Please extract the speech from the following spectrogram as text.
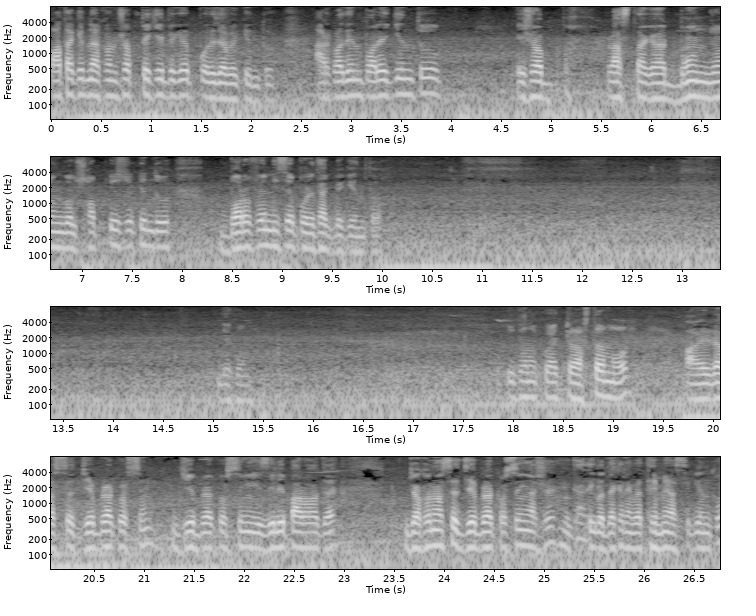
পাতা কিন্তু এখন সব পেকে পেকে পড়ে যাবে কিন্তু। আর কদিন পরে কিন্তু এসব রাস্তাঘাট, বন, জঙ্গল সব কিছু কিন্তু বরফের নিচে পড়ে থাকবে কিন্তু। দেখুন। এখানে কয়েকটা রাস্তার মোড়, আর এই রাস্তার zebra crossing. Zebra crossing easily পার হওয়া যায়। যখন হচ্ছে জেব্রা ক্রসিং আসে, গাড়িগুলো দেখেন এবার থেমে আসছে কিন্তু।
